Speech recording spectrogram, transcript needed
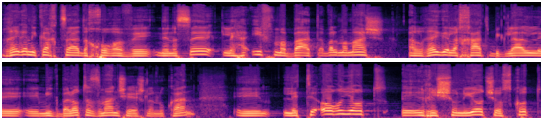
רגע ניקח צעד אחורה וננסה להעיף מבט, אבל ממש על רגל אחת בגלל אה, אה, מגבלות הזמן שיש לנו כאן, אה, לתיאוריות ראשוניות שעוסקות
